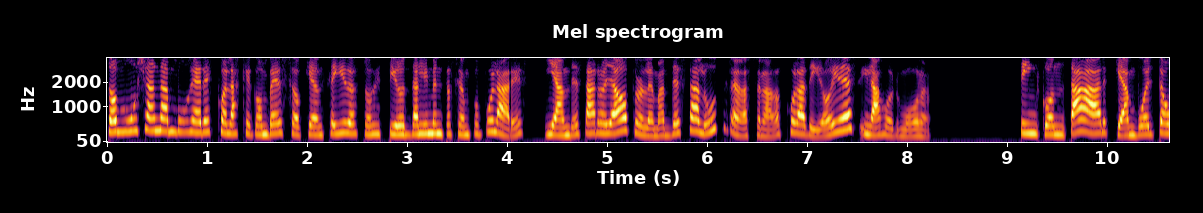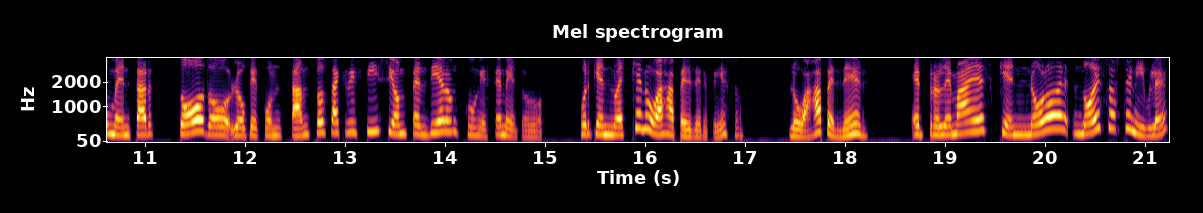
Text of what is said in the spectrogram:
Son muchas las mujeres con las que converso que han seguido estos estilos de alimentación populares y han desarrollado problemas de salud relacionados con la tiroides y las hormonas. Sin contar que han vuelto a aumentar todo lo que con tanto sacrificio perdieron con ese método. Porque no es que no vas a perder peso, lo vas a perder. El problema es que no, no es sostenible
